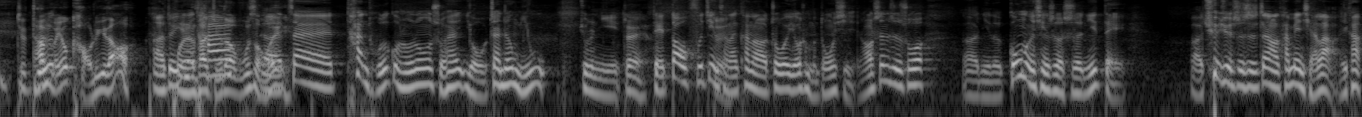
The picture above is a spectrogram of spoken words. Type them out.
就他没有考虑到啊，对，或者他觉得无所谓。在探图的过程中，首先有战争迷雾，就是你对得到附近才能看到周围有什么东西，然后甚至说，呃，你的功能性设施你得。呃，确确实实站到他面前了。一看，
